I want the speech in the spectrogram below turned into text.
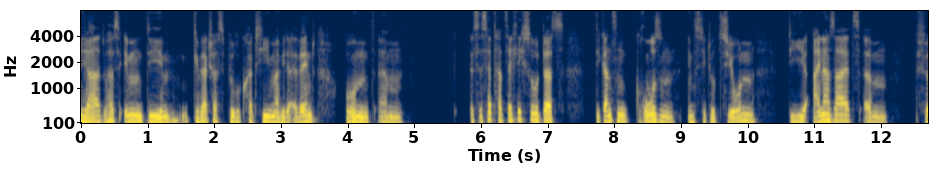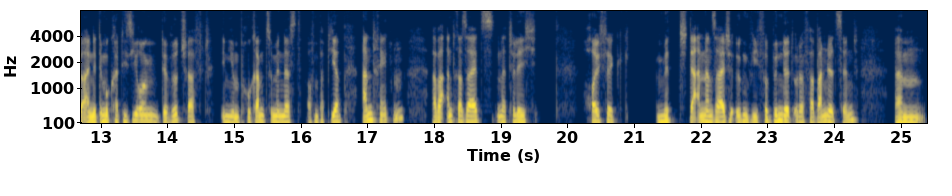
Ja, du hast eben die Gewerkschaftsbürokratie mal wieder erwähnt und ähm, es ist ja tatsächlich so, dass die ganzen großen Institutionen, die einerseits ähm, für eine Demokratisierung der Wirtschaft in ihrem Programm zumindest auf dem Papier antreten, aber andererseits natürlich häufig mit der anderen Seite irgendwie verbündet oder verbandelt sind. Ähm,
